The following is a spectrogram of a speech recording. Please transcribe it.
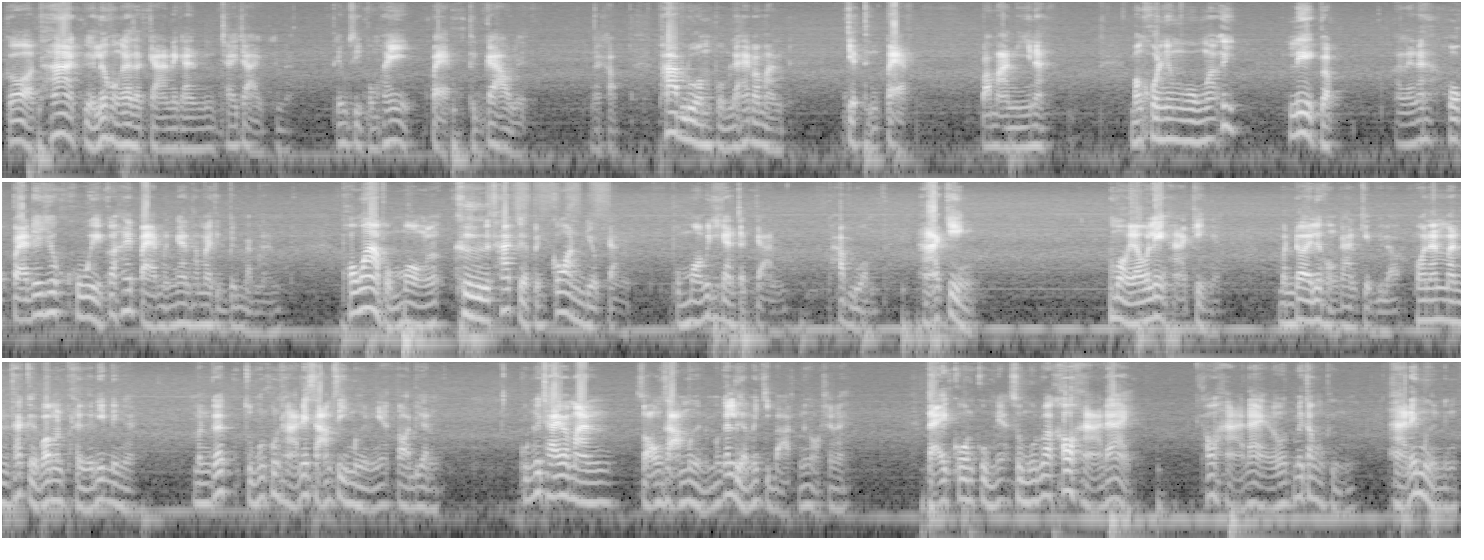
ก็ถ้าเกิดเรื่องของการจัดการในการใช้จ่ายขึ้นนะเต็มสิบผมให้แปดถึงเก้าเลยนะครับ ภาพรวมผมเลยให้ประมาณเจ็ดถึงแปดประมาณนี้นะ บางคนยังงงว่าเอ้ยเลขแบบอะไรนะหกแปดเยอะๆคุยก็ให้แปดเหมือนกันทำไมถึงเป็นแบบนั้น เพราะว่าผมมองแล้วคือถ้าเกิดเป็นก้อนเดียวกัน ผมมองวิธีการจัดการภาพรวม หาเก่งมองแล้วว่าเลขหาเก่งอะ มันด้อยเรื่องของการเก็บอยู่แล้ว เพราะนั้นมันถ้าเกิดว่ามันเผลอนิดนึงอะมันก็สมมติคุณหาได้สามสี่หมื่นเงี้ยต่อเดือน คุณก็ใช้ประมาณสองสามหมื่นมันก็เหลือไม่กี่บาทนึกออกใช่ไหมแต่ไอโกนกลุ่มเนี้ยสมมุติว่าเข้าหาได้เข้าหาได้แล้วไม่ต้องถึงหาได้หมื่นหนึ่ง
